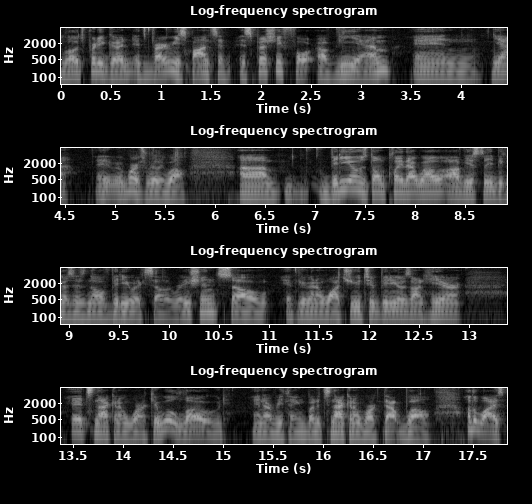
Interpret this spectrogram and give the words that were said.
loads pretty good. It's very responsive, especially for a VM. And yeah, it, it works really well. Um, videos don't play that well, obviously, because there's no video acceleration. So if you're going to watch YouTube videos on here, it's not going to work. It will load and everything, but it's not going to work that well. Otherwise,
